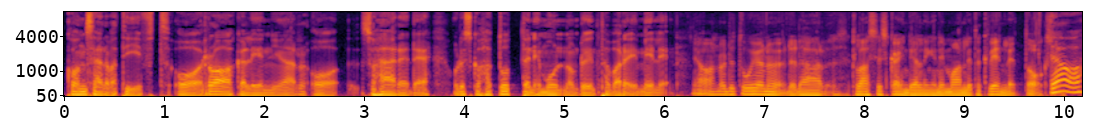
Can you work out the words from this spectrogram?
konservativt och raka linjer och så här är det. Och du ska ha tutten i mun om du inte har varit i miljen. Ja, no, du tog ju nu det där klassiska indelningen i manligt och kvinnligt också. Ja,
